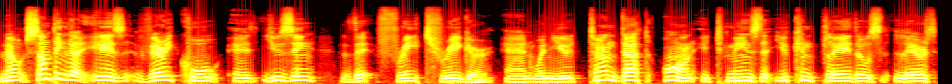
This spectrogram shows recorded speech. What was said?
Now, something that is very cool is using the free trigger. And when you turn that on, it means that you can play those layers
